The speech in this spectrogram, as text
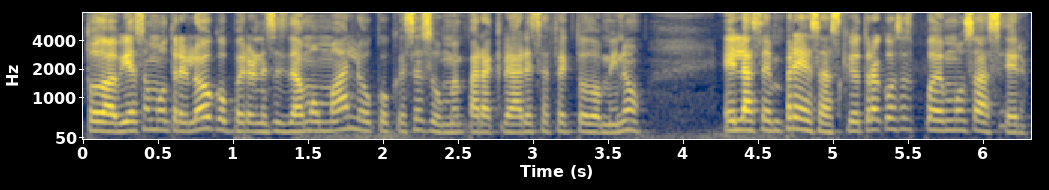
Todavía somos tres locos, pero necesitamos más locos que se sumen para crear ese efecto dominó. En las empresas, ¿qué otras cosas podemos hacer?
